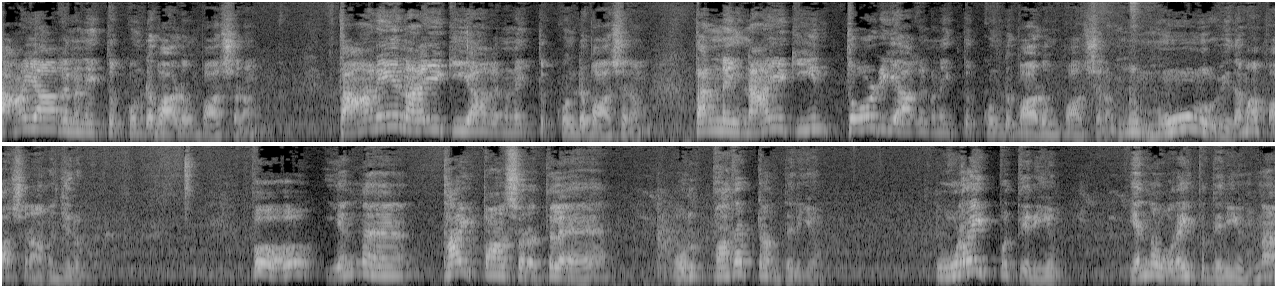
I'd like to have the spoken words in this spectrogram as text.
தாயாக நினைத்து கொண்டு பாடும் பாசுரம் தானே நாயகியாக நினைத்து கொண்டு பாசுரம் தன்னை நாயகியின் தோழியாக நினைத்து கொண்டு பாடும் பாசுரம்னு மூணு விதமாக பாசுரம் அமைஞ்சிருக்கும். இப்போது என்ன? தாய் பாசுரத்தில் ஒரு பதற்றம் தெரியும் உரைப்பு தெரியும். என்ன உரைப்பு தெரியும்னா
